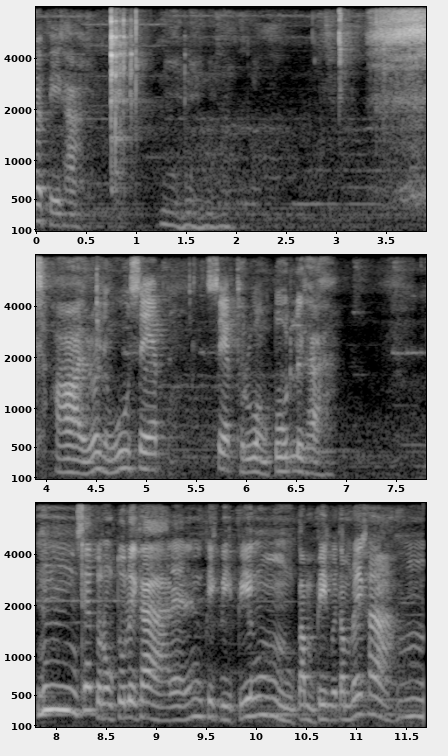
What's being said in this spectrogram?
ร้อยปีค่ะนี่นี่นี่นี่อ่าร้อยอย่างวู้แซบแซบทะลวงตูดเลยค่ะอืมแซ่บทะลวงตูดเลยค่ะแล้วนี่พริกปีเปียงตำพริกไปตำเลยค่ะ อืม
